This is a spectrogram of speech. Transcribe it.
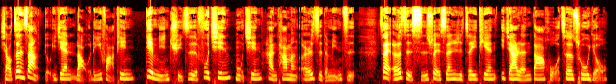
小镇上有一间老理发厅。店名取自父亲、母亲和他们儿子的名字。在儿子十岁生日这一天，一家人搭火车出游，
